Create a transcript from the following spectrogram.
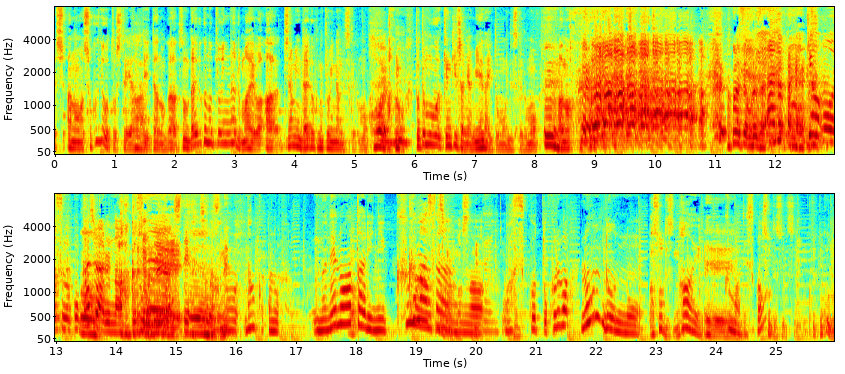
しあの職業としてやっていたのが、その大学の教員になる前はあちなみに大学の教員なんですけども、はい。あのとても研究者には見えないと思うんですけども、うん。あの ごめんなさいごめんなさい。あの今日もすごいこうカジュアルな服装でして、うん。そうですね。なんかこの胸のあたりにクマさんががマスコット、これはロンドンのあそうですね、はい、えークマですか？そうですそうです。これどこの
